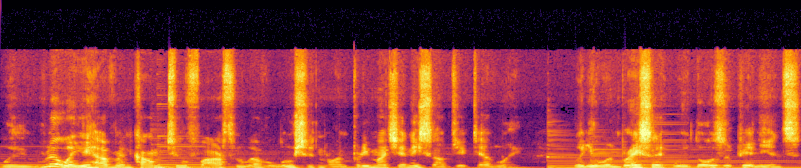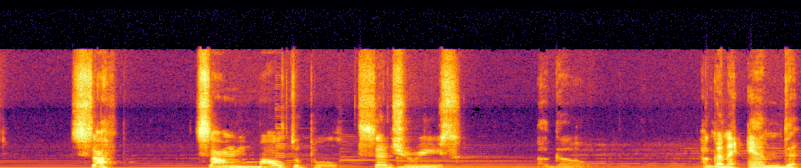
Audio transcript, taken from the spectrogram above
We really haven't come too far through evolution on pretty much any subject, have we? When you embrace it with those opinions, some some multiple centuries ago. I'm going to end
